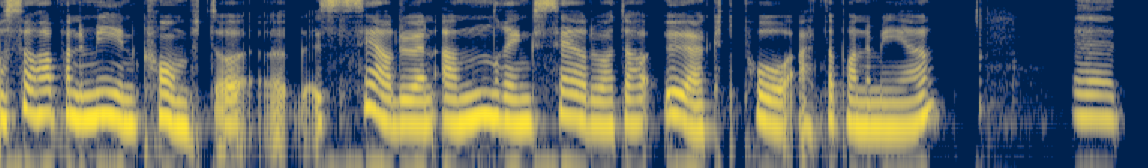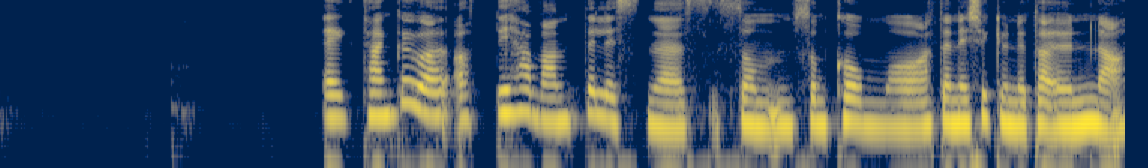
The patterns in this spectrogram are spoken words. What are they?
Og så har pandemien kommet, og ser du en endring? Ser du at det har økt på etter pandemien? Eh, jeg tenker jo at, de her ventelistene som, som kom, og at en ikke kunne ta unna,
